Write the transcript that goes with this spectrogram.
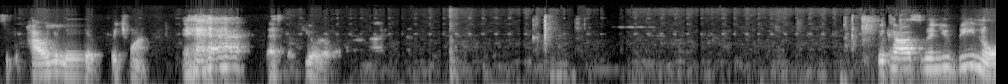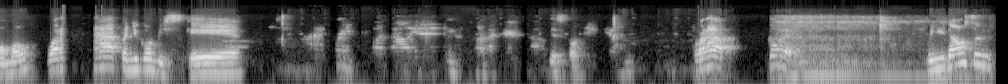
Superpower, you live. Which one? That's the pure one. Because when you be normal, what happened? You're gonna be scared. Yes, go. What happened? Go ahead. When you don't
